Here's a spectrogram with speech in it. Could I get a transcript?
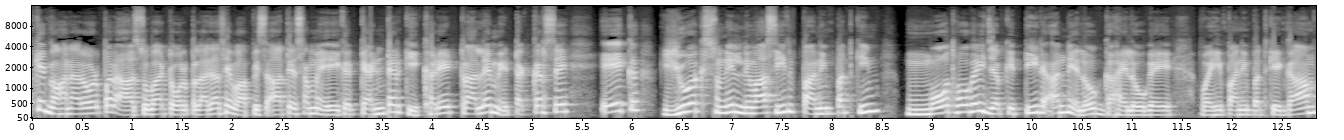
के गोहाना रोड पर आज सुबह टोल प्लाजा से वापस आते समय एक कैंटर की खड़े ट्राले में टक्कर से एक युवक सुनील निवासी पानीपत की मौत हो गई, जबकि तीन अन्य लोग घायल हो गए। वहीं पानीपत के गाँव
